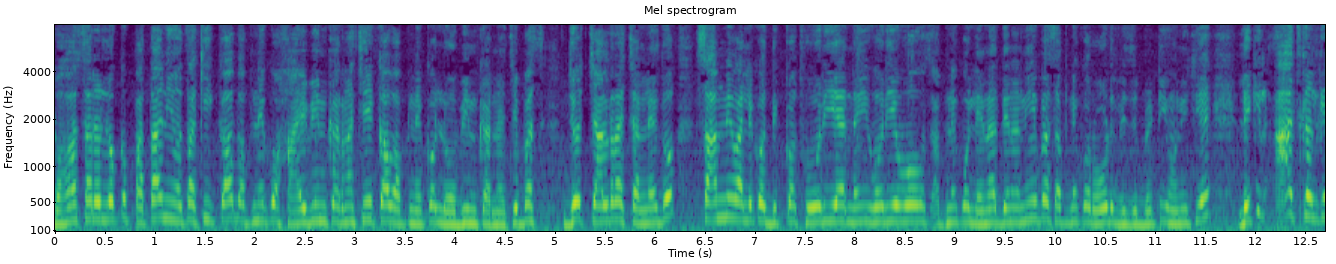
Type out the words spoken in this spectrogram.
बहुत सारे लोग को पता नहीं होता कि कब अपने को हाई बीम करना चाहिए, कब अपने को लो बीम करना चाहिए। बस जो चल रहा है, चलने दो। सामने वाले को दिक्कत हो रही है, नहीं हो रही है, वो अपने को लेना देना नहीं है, बस अपने को रोड विजिबिलिटी होनी चाहिए। लेकिन आजकल के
